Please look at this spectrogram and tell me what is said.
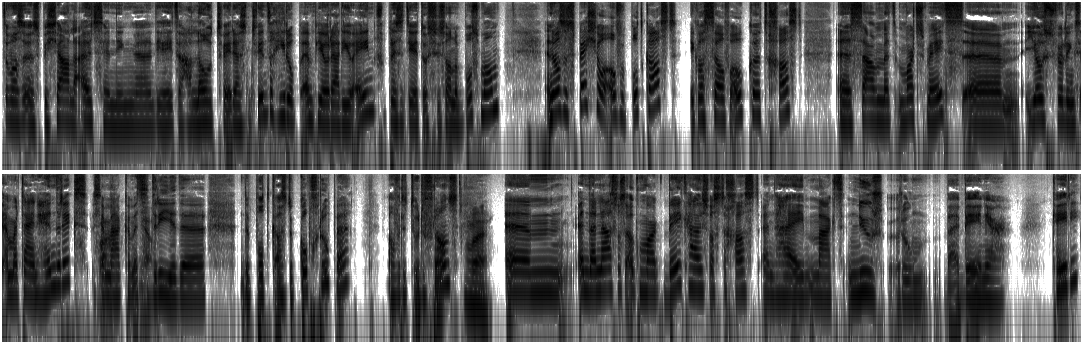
Toen was er een speciale uitzending, uh, die heette Hallo 2020... hier op NPO Radio 1, gepresenteerd door Suzanne Bosman. En er was een special over podcast. Ik was zelf ook uh, te gast. Uh, samen met Mart Smeets, ehm, Joost Vullings en Martijn Hendricks. Zij wow. maken met ja. z'n drieën de, de podcast De Kopgroep, hè, over de Tour de France. Um, en daarnaast was ook Mark Beekhuis was de gast... en hij maakt Nieuwsroom bij BNR. Ken je die?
